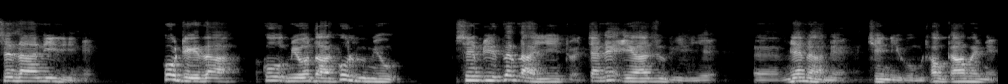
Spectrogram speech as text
စဉ်းစားနည်းတွေနဲ့ကိုယ်ဒေသကိုမျိုးသားကိုလူမျိုးအရှင်ပြေသက်သာရေးအတွက်တန်တဲ့အင်အားစုတွေရဲ့အဲမျက်နှာနဲ့အခြေအနေကိုမထောက်ထားဘဲနဲ့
